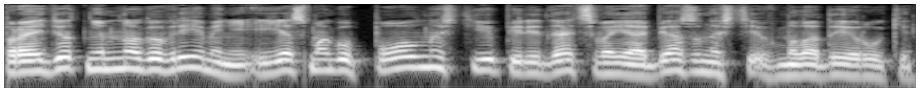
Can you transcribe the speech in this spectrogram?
Пройдет немного времени, и я смогу полностью передать свои обязанности в молодые руки.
